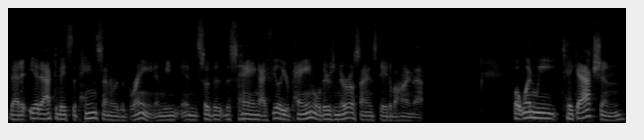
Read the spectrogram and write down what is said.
that it, it, activates the pain center of the brain. And we and so the, the saying, I feel your pain, well, there's neuroscience data behind that. But when we take action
